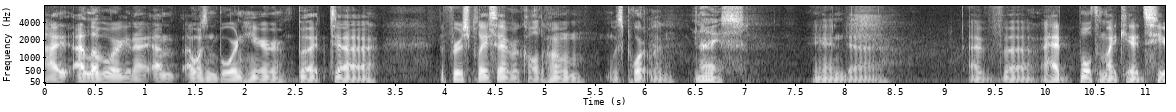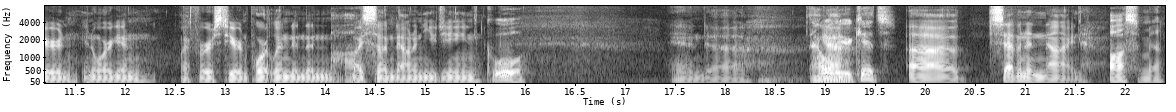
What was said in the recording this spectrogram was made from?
I, I love Oregon. I I'm, I wasn't born here, but uh, the first place I ever called home was Portland, nice. and uh, I've uh, I had both of my kids here in, in Oregon. My first here in Portland, and then my son down in Eugene. Cool. And uh, How old are your kids? uh, seven and nine. Awesome, man.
